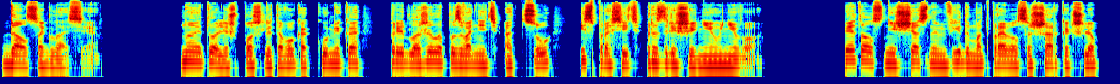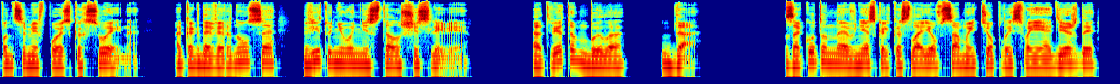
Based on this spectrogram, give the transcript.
дал согласие. Но и то лишь после того, как Кумика предложила позвонить отцу и спросить разрешения у него. Петл с несчастным видом отправился шаркать шлепанцами в поисках Суэйна, а когда вернулся, вид у него не стал счастливее. Ответом было «да». Закутанная в несколько слоев самой теплой своей одежды,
